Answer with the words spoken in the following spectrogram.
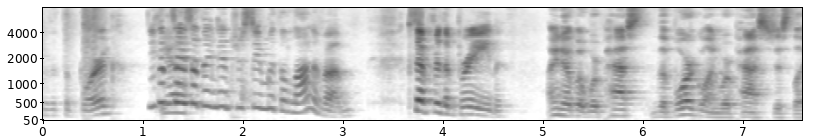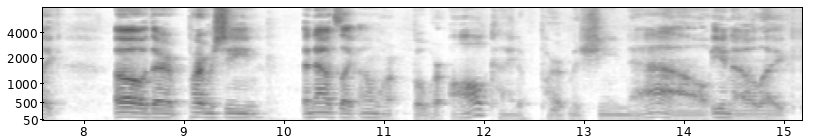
With the Borg? You can Yeah. say something interesting with a lot of them. Except for the Breen. I know, but we're past the Borg one. We're past just like oh, they're part machine, and now it's like, oh, we're, but we're all kind of part machine now. You know, like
